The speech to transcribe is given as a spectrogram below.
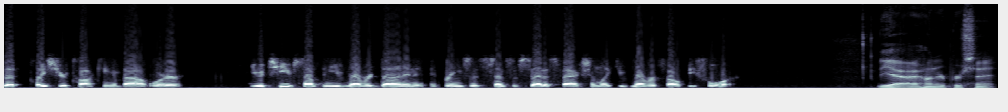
that place you're talking about where you achieve something you've never done and it, it brings a sense of satisfaction like you've never felt before yeah i 100%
